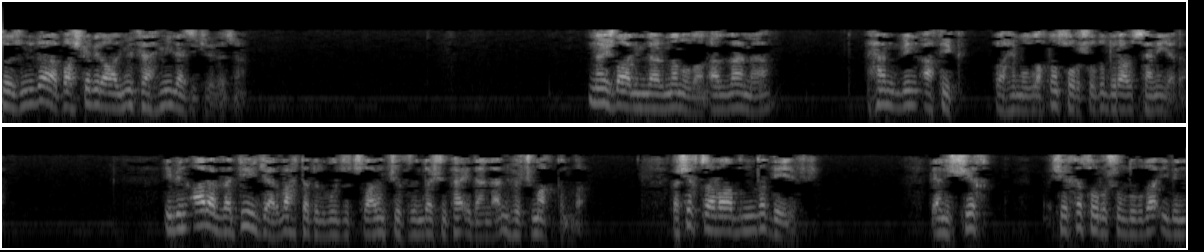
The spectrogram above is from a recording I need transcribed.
sözünü də başqa bir alimin fəhmi ilə zikr edəcəm. Nəcd alimlərindən olan Əlləmə Sən bin Atiq rahimullahdan soruşuldu Durar Səniyyədə. İbn Arab və digər vahdədül vücudçuların küfründə şübhə edənlərin hökmü haqqında. Və şeyx cavabında deyir. Yəni şeyx şeyxə soruşulduqda İbn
